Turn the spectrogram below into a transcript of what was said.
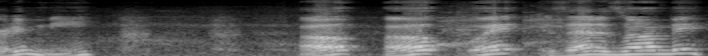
Pardon me? Oh, oh, wait, is that a zombie?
